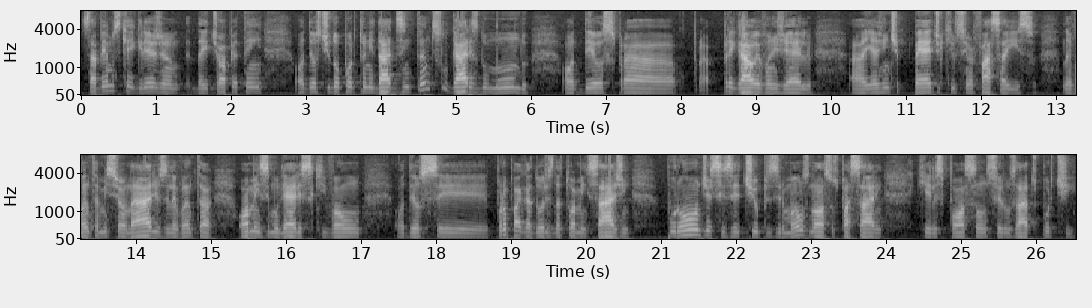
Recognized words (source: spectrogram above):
Sabemos que a igreja da Etiópia tem, ó Deus, tido oportunidades em tantos lugares do mundo, ó Deus, para pregar o evangelho. Aí a gente pede que o Senhor faça isso. Levanta missionários e levanta homens e mulheres que vão ó Deus, ser propagadores da tua mensagem, por onde esses etíopes irmãos nossos passarem, que eles possam ser usados por ti.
